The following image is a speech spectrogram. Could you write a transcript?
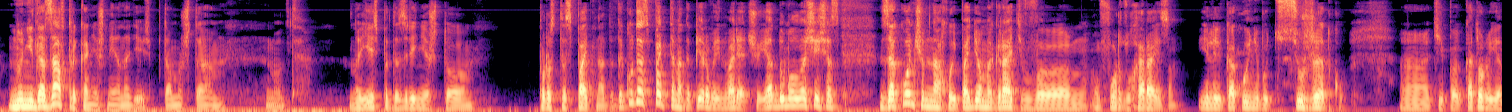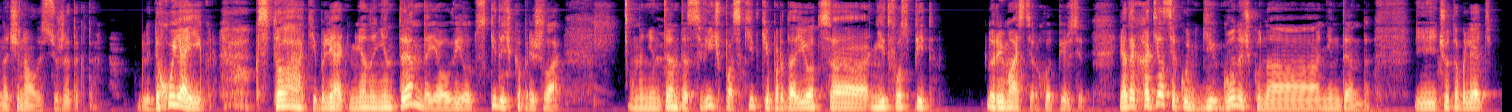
Ну, не до завтра, конечно, я надеюсь, потому что... Вот. Но есть подозрение, что просто спать надо. Да куда спать-то надо 1 января? Что? Я думал вообще сейчас закончим нахуй, пойдем играть в Forza Horizon. Или какую-нибудь сюжетку, э, типа, которую я начинал из сюжеток-то. Блин, да хуя игр. Кстати, блядь, мне на Nintendo, я увидел, скидочка пришла. На Nintendo Switch по скидке продается Need for Speed. Ну, ремастер ход пирсит. Я так хотел себе какую-нибудь гоночку на Nintendo. И что-то, блядь,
